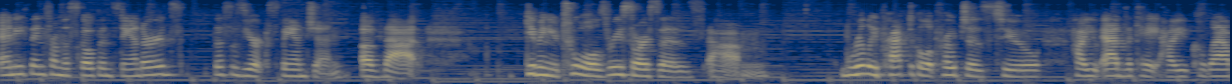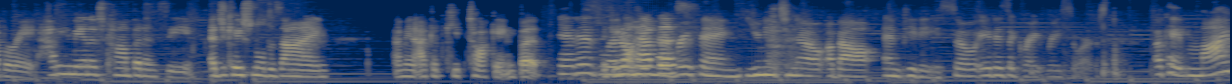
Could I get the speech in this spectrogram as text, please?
anything from the scope and standards, this is your expansion of that, giving you tools, resources, um, really practical approaches to how you advocate, how you collaborate, how do you manage competency, educational design, I mean, I could keep talking, but it is literally you don't have everything this, you need to know about NPD. So it is a great resource. Okay, my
